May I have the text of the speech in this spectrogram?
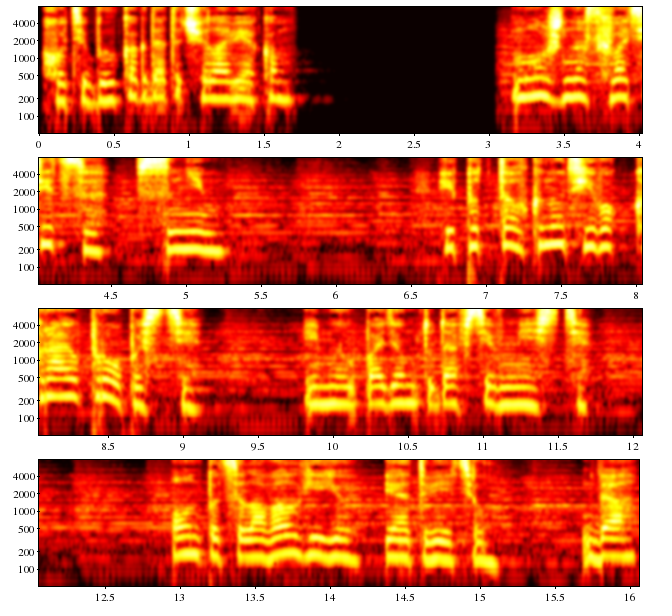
хоть и был когда-то человеком. Можно схватиться с ним и подтолкнуть его к краю пропасти, и мы упадем туда все вместе. Он поцеловал ее и ответил «Да».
